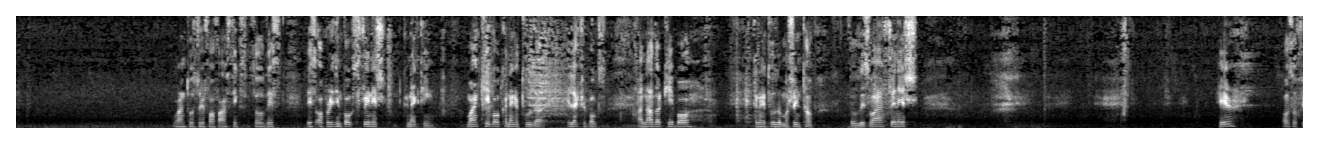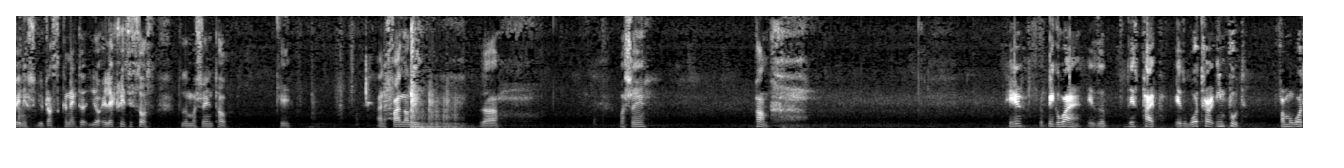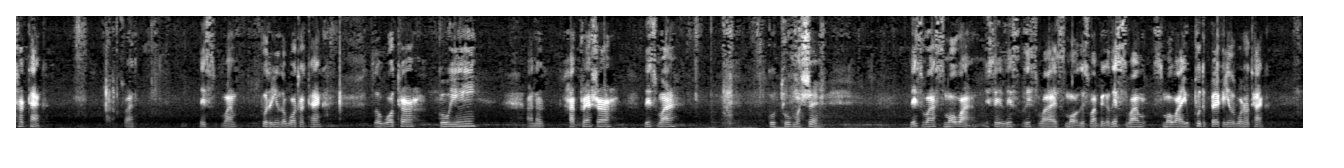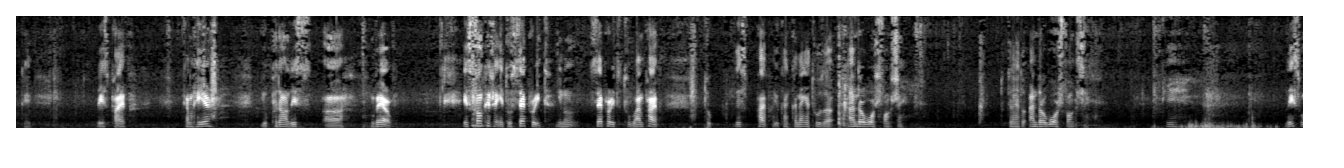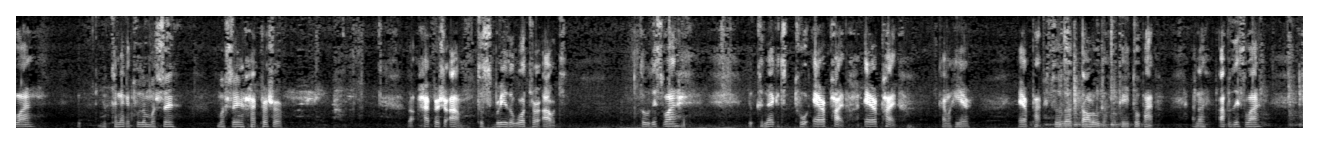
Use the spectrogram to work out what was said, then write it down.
One two three four five six. So this this operating box finished connecting. One cable connected to the electric box. Another cable connected to the machine top. So this one finished here. Also finished you just connect your electricity source to the machine top. Okay. And finally the machine pump. Here the big one is uh, this pipe is water input from a water tank. Right? This one put in the water tank. The water go in and high pressure. This one go to machine. This one small one. You see this this one is small this one big this one small one you put back in the water tank okay. This pipe come here. You put on this uh, valve. Its function is to separate you know separate to one pipe. To this pipe you can connect it to the underwash function. To connect to underwash function. Okay. This one you, you connect it to the machine machine high pressure the high pressure arm to spray the water out. So this one, you connect to air pipe, air pipe, come here, air pipe to the download, okay, two pipe. And up this one,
